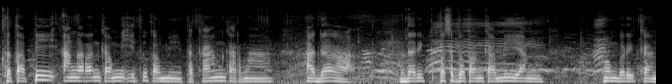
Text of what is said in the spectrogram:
tetapi anggaran kami itu kami tekan karena ada dari peserta kami yang memberikan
